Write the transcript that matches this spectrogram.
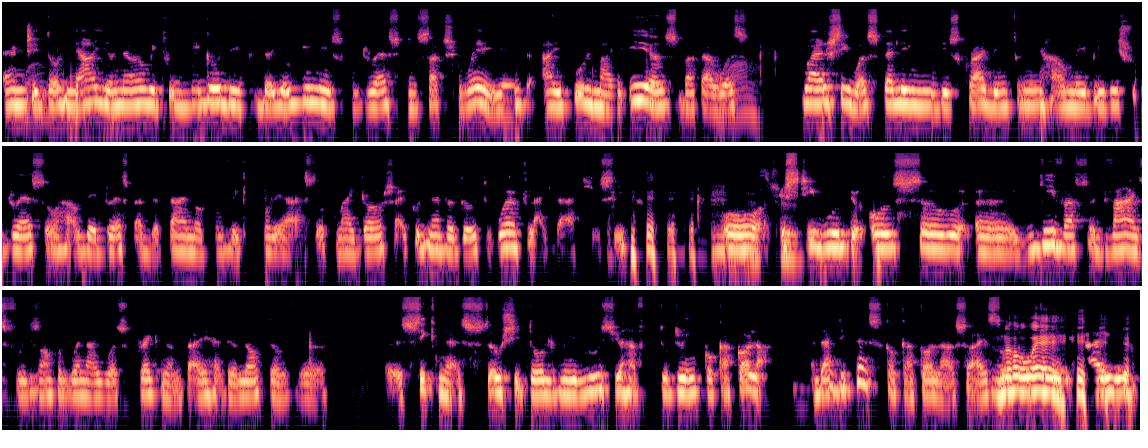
And she told me, ah, you know, it would be good if the yoginis would dress in such a way. And I pulled my ears, but I was, wow. While she was telling me, describing to me how maybe we should dress or how they dressed at the time of Victoria, I thought, my gosh, I could never go to work like that, you see. or she would also uh, give us advice. For example, when I was pregnant, I had a lot of. Uh, sickness. So she told me, Ruth, you have to drink Coca Cola. And I detest Coca Cola. So I thought, no way. I, will,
